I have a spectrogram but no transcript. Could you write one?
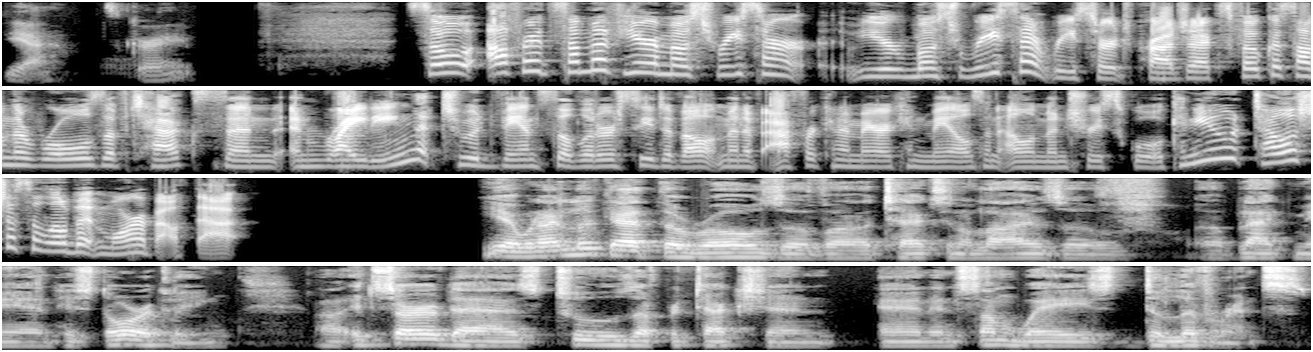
Yeah, it's great. So, Alfred, some of your most recent your most recent research projects focus on the roles of texts and, and writing to advance the literacy development of African American males in elementary school. Can you tell us just a little bit more about that? Yeah, when I look at the roles of uh, text in the lives of uh, Black men historically, uh, it served as tools of protection and, in some ways, deliverance.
